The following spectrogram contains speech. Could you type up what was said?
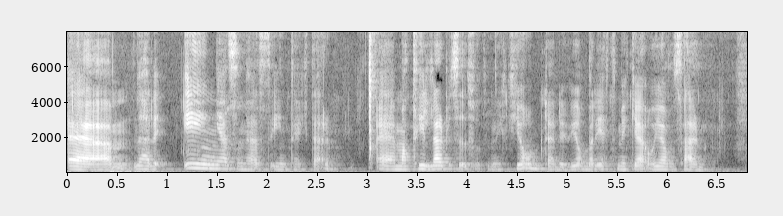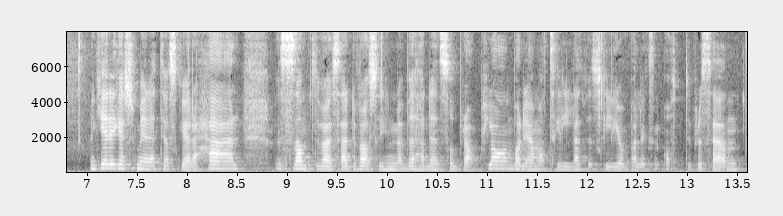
Eh, vi hade inga som helst intäkter. Eh, Matilda hade precis fått ett nytt jobb där vi jobbade jättemycket och jag var så här Okej, det är kanske mer att jag ska göra det här. Men samtidigt var det så här, det var så himla, vi hade en så bra plan både jag och Matilda att vi skulle jobba liksom 80%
